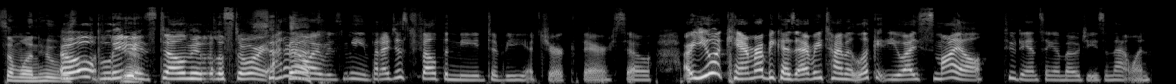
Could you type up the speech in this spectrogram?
someone who. Was, Oh, please yeah. tell me a little story. Sit I don't know back. I was mean, but I just felt the need to be a jerk there. So, are you a camera because every time I look at you I smile. Two dancing emojis in that one.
